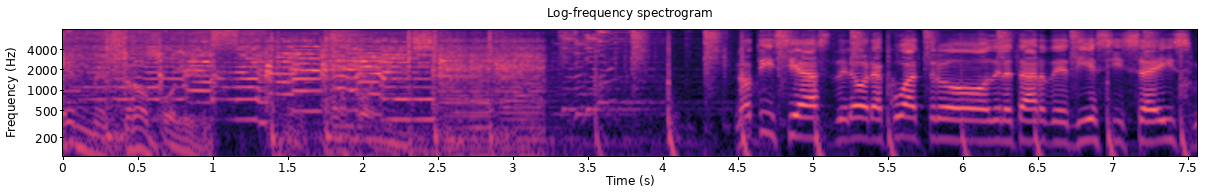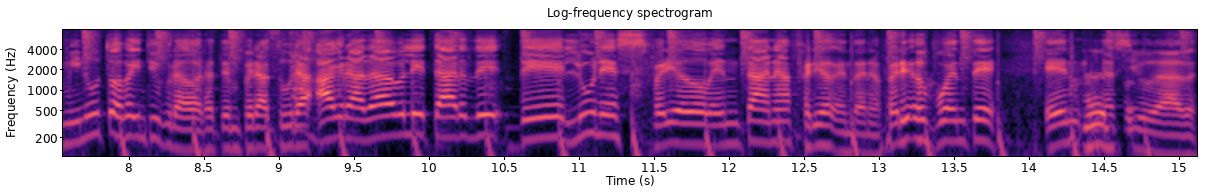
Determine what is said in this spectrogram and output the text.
en Metrópolis. Noticias de la hora 4 de la tarde, 16 minutos, 21 grados la temperatura. Agradable tarde de lunes, feriado ventana, feriado ventana, feriado puente en la ciudad.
